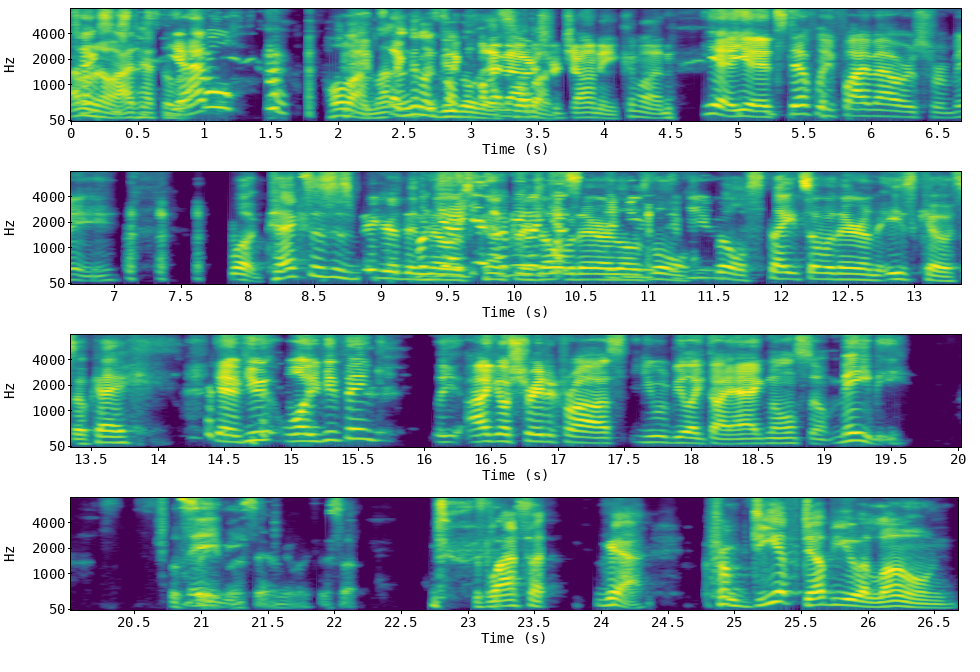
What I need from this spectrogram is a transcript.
I don't know, Texas I'd to have to look. Seattle. hold on. It's I'm gonna it's like Google five this. Hold hours on. for Johnny. Come on. Yeah, yeah, it's definitely five hours for me. Look, Texas is bigger than But yeah, I those I mean, I countries over there, those you- little you- little states over there on the East Coast. Okay. Yeah, if you well, if you think like, I go straight across, you would be like diagonal. So maybe. Let's Maybe. see. Let's see. Let me look this up. This last time, yeah, from DFW alone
